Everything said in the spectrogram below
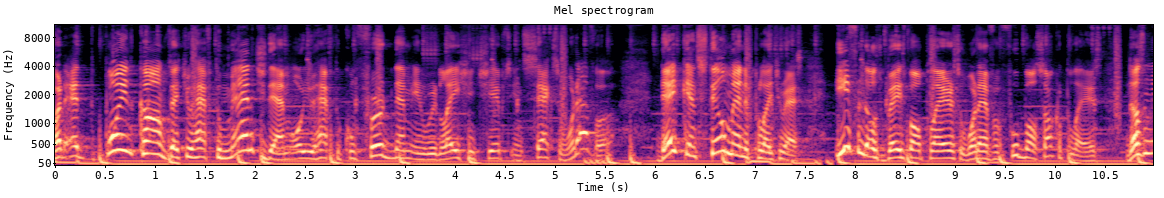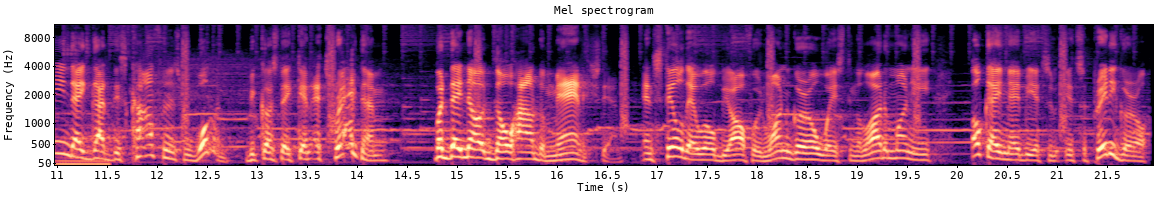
But at the point comes that you have to manage them or you have to convert them in relationships, in sex and whatever, they can still manipulate your ass. Even those baseball players or whatever, football, soccer players, doesn't mean they got this confidence with women because they can attract them but they don't know how to manage them. And still they will be off with one girl wasting a lot of money. Okay, maybe it's a, it's a pretty girl,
